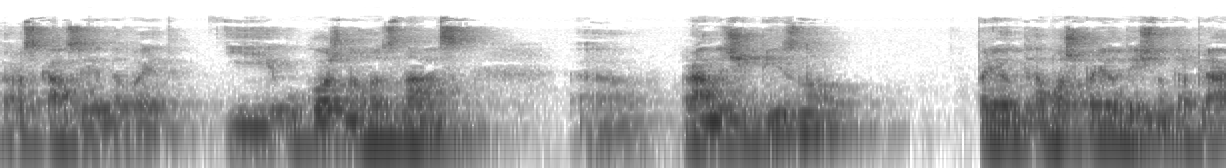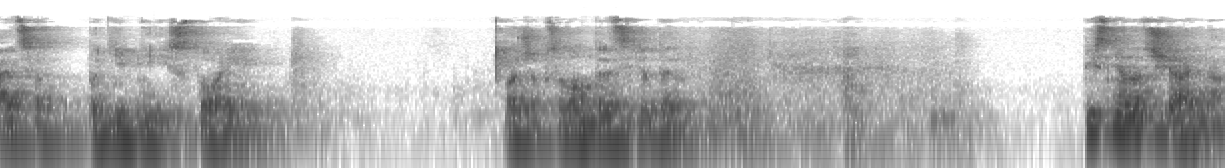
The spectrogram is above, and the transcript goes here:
розказує Давид. І у кожного з нас рано чи пізно або ж періодично трапляються подібні історії. Отже, Псалом 31. Пісня навчальна.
